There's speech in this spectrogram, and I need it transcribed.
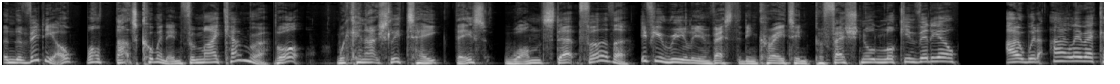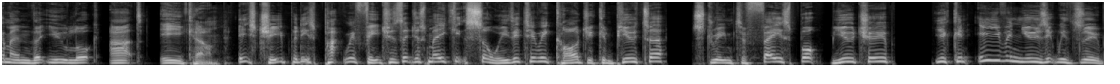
And the video, well, that's coming in from my camera. But we can actually take this one step further. If you're really invested in creating professional looking video, I would highly recommend that you look at Ecamm. It's cheap and it's packed with features that just make it so easy to record your computer, stream to Facebook, YouTube. You can even use it with Zoom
